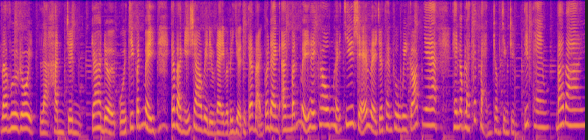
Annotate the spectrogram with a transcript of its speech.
Và vừa rồi là hành trình ra đời của chiếc bánh mì. Các bạn nghĩ sao về điều này và bây giờ thì các bạn có đang ăn bánh mì hay không? Hãy chia sẻ về cho Thanh Phương We Got nha. Hẹn gặp lại các bạn trong chương trình tiếp theo. Bye bye.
